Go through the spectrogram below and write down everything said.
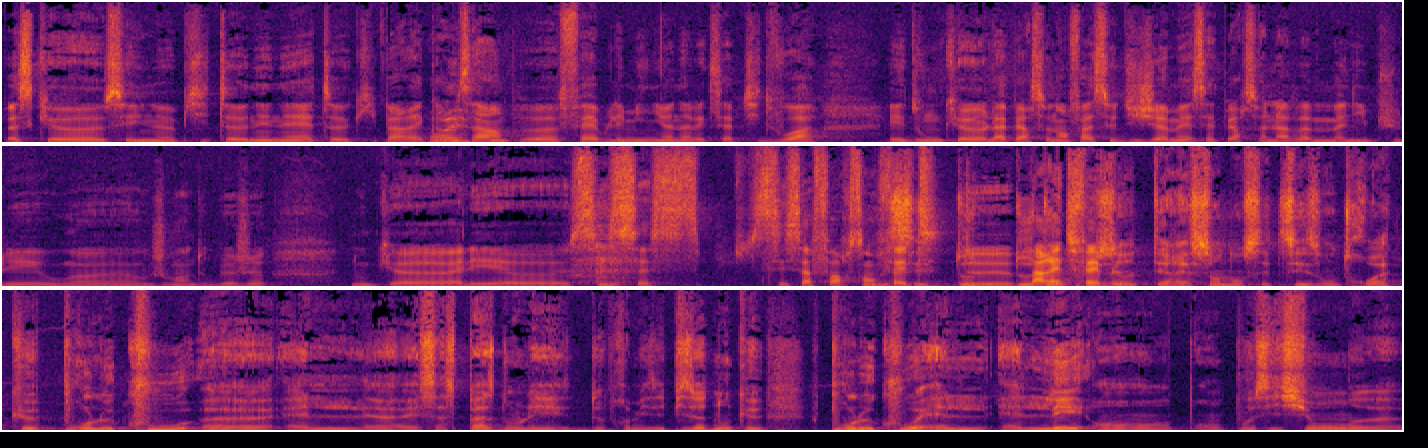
parce que c'est une petite nénette qui paraît comme ça, un peu euh, faible et mignonne avec sa petite voix, et donc euh, la personne en face se dit jamais cette personne-là va me manipuler ou, euh, ou jouer un double jeu. Donc elle est, c'est sa force en Mais fait c'est de d'autant paraître plus faible. intéressant dans cette saison 3 que pour le coup, euh, elle, euh, et ça se passe dans les deux premiers épisodes, donc euh, pour le coup, elle, elle est en, en position, euh,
